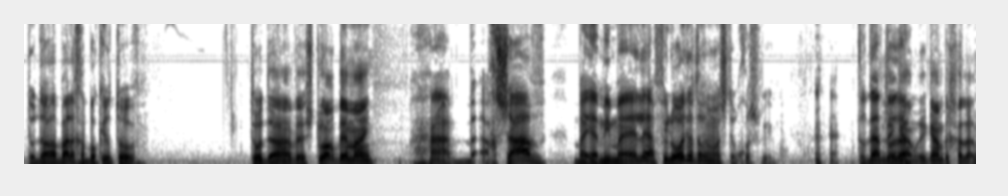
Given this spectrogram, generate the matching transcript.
תודה רבה לך, בוקר טוב. תודה, ושתו הרבה מים. עכשיו, בימים האלה, אפילו עוד יותר ממה שאתם חושבים. תודה, תודה. לגמרי, גם בחלל.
